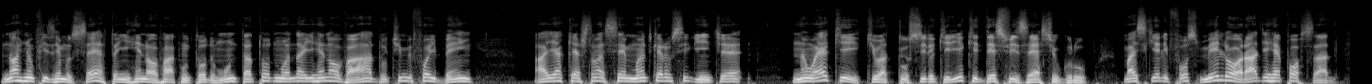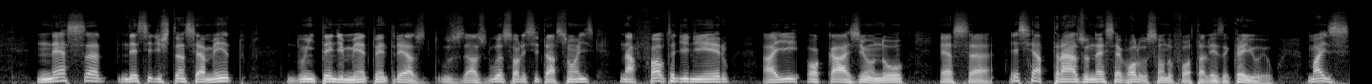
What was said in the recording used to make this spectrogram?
Nós não fizemos certo em renovar com todo mundo, está todo mundo aí renovado, o time foi bem. Aí a questão é semântica, era o seguinte, é, não é que, que a torcida queria que desfizesse o grupo, mas que ele fosse melhorado e reforçado. Nessa, nesse distanciamento do entendimento entre as, os, as duas solicitações, na falta de dinheiro, aí ocasionou essa, esse atraso nessa evolução do Fortaleza, creio eu. Mas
